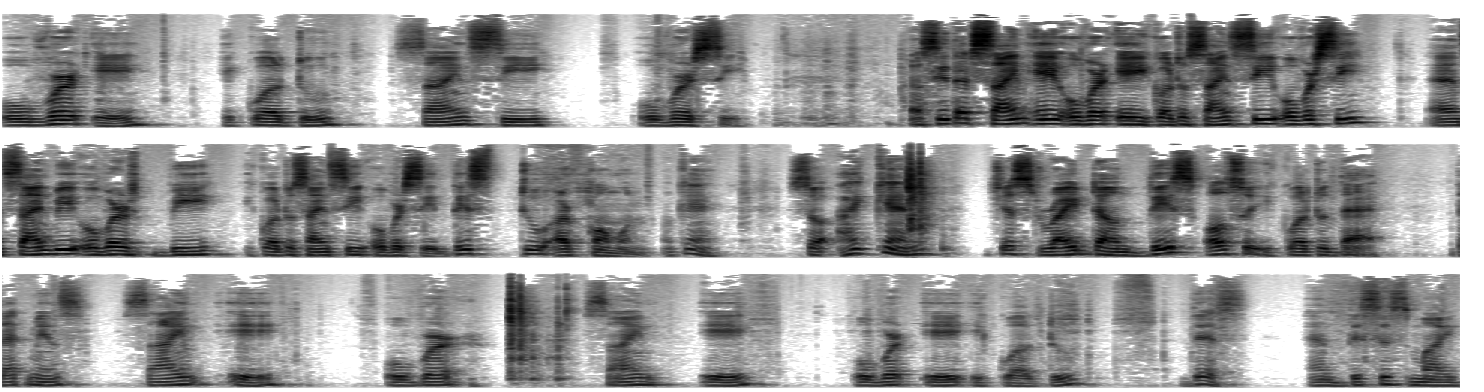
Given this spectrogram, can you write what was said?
over A equal to sine C over C. Now see that sine A over A equal to sine C over C and sine B over B equal to sine C over C. These two are common. Okay. So I can just write down this also equal to that. That means sine A over sine A over A equal to this and this is my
